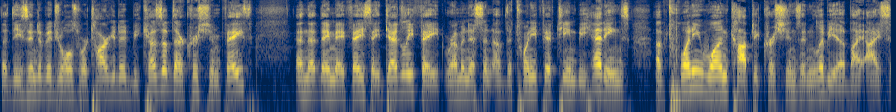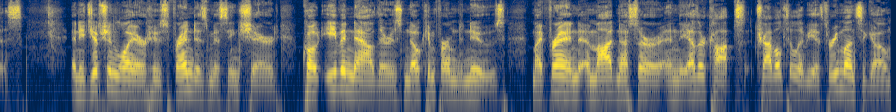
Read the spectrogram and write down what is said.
that these individuals were targeted because of their Christian faith and that they may face a deadly fate reminiscent of the 2015 beheadings of 21 Coptic Christians in Libya by ISIS. An Egyptian lawyer whose friend is missing shared, quote, Even now there is no confirmed news. My friend Ahmad Nasser and the other Copts traveled to Libya three months ago.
